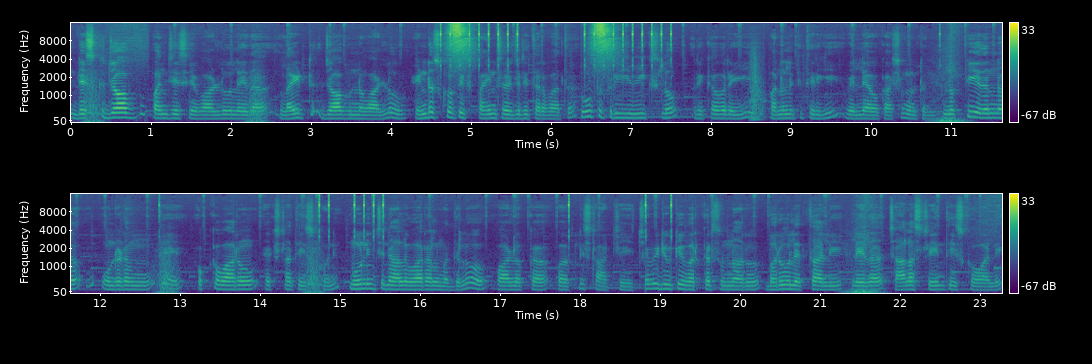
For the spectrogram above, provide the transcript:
డెస్క్ జాబ్ పనిచేసే వాళ్ళు లేదా లైట్ జాబ్ ఉన్న వాళ్ళు ఎండోస్కోపిక్ స్పైన్ సర్జరీ తర్వాత టూ టు త్రీ వీక్స్లో రికవర్ అయ్యి పనులకి తిరిగి వెళ్ళే అవకాశం ఉంటుంది. నొప్పి ఏదన్నా ఉండడం అయితే ఒక్క వారం ఎక్స్ట్రా తీసుకొని మూడు నుంచి నాలుగు వారాల మధ్యలో వాళ్ళ యొక్క వర్క్ని స్టార్ట్ చేయొచ్చు. హెవీ డ్యూటీ వర్కర్స్ ఉన్నారు బరువులు ఎత్తాలి లేదా చాలా స్ట్రెయిన్ తీసుకోవాలి.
